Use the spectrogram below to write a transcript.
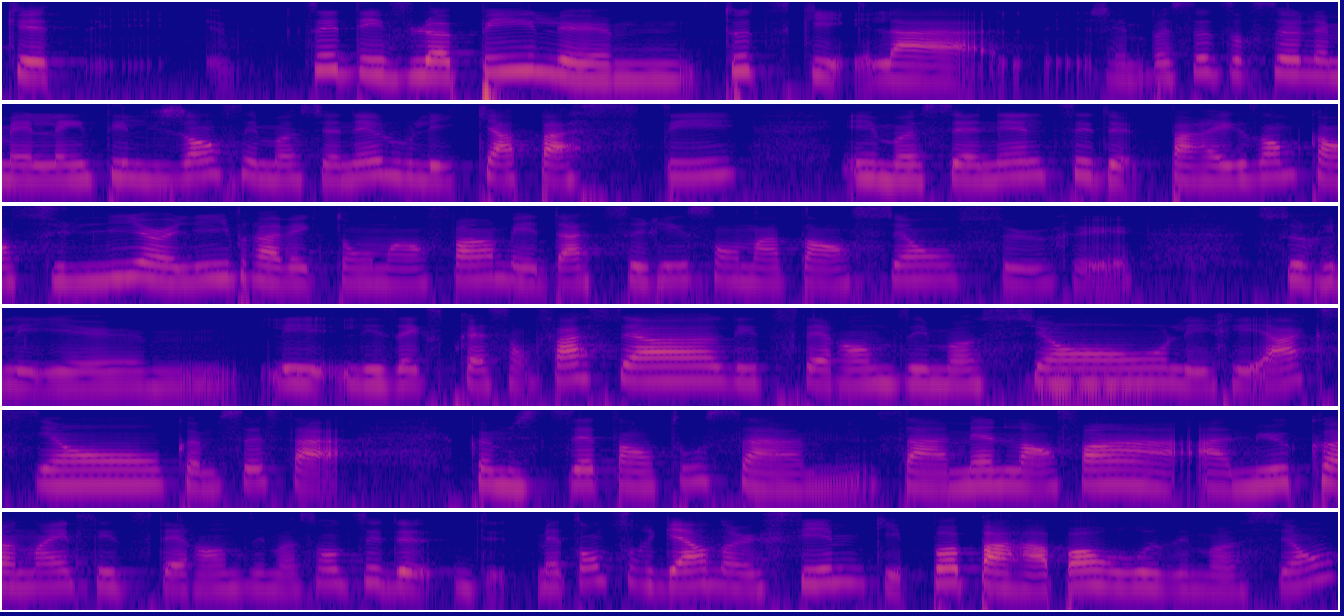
que tu sais développer le tout ce qui est la j'aime pas ça dire ça mais l'intelligence émotionnelle ou les capacités émotionnelles, tu sais par exemple quand tu lis un livre avec ton enfant, ben d'attirer son attention sur sur les, euh, les, les, expressions faciales, les différentes émotions, mm. les réactions. Comme ça, ça, comme je disais tantôt, ça, ça amène l'enfant à, mieux connaître les différentes émotions. Tu sais, de, mettons, tu regardes un film qui n'est pas par rapport aux émotions,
